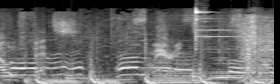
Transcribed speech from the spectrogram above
sound fits, wear it.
